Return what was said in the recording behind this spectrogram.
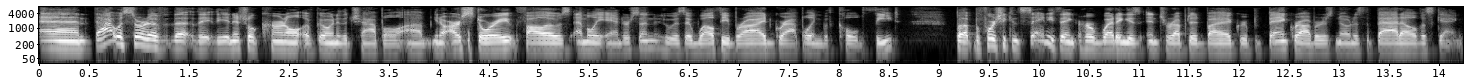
And that was sort of the, the, the initial kernel of going to the chapel. Um, you know, our story follows Emily Anderson, who is a wealthy bride grappling with cold feet. But before she can say anything, her wedding is interrupted by a group of bank robbers known as the Bad Elvis Gang.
